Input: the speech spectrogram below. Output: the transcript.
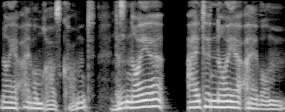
neue Album rauskommt. Das neue, alte, neue Album.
